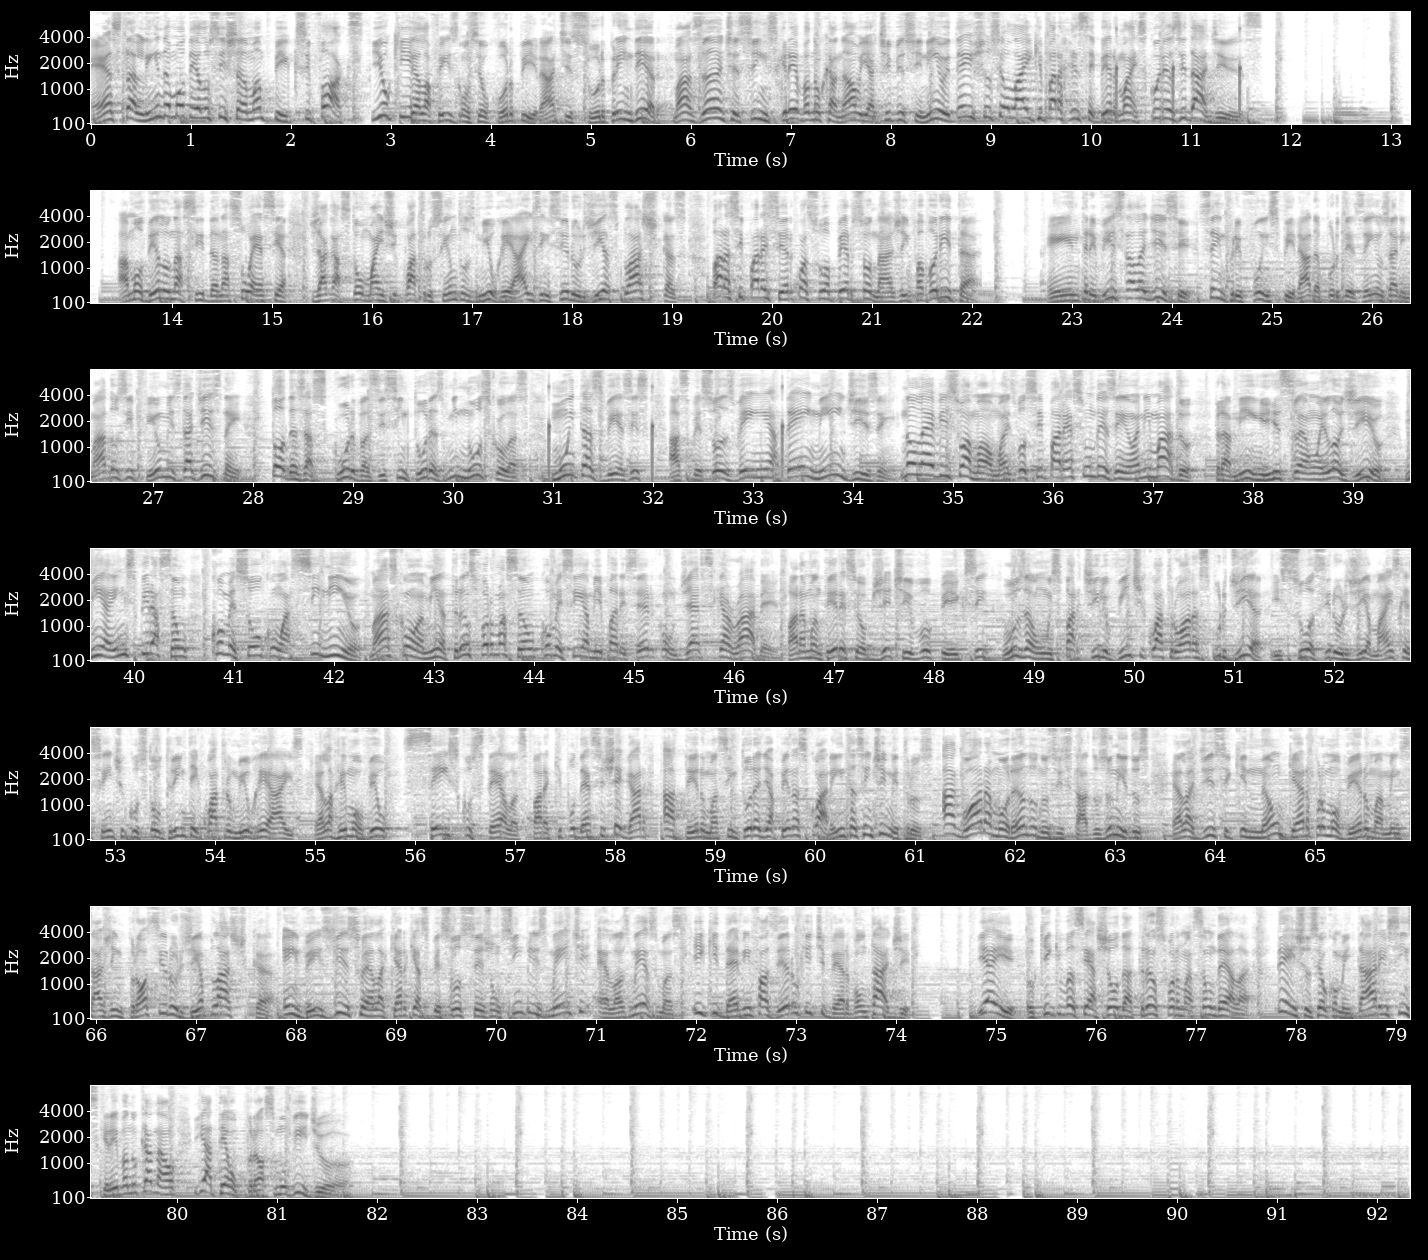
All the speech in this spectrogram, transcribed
Esta linda modelo se chama Pixie Fox e o que ela fez com seu corpo irá te surpreender. Mas antes, se inscreva no canal e ative o sininho e deixe o seu like para receber mais curiosidades. A modelo nascida na Suécia já gastou mais de 400 mil reais em cirurgias plásticas para se parecer com a sua personagem favorita. Em entrevista, ela disse: Sempre fui inspirada por desenhos animados e filmes da Disney. Todas as curvas e cinturas minúsculas. Muitas vezes as pessoas veem até em mim e dizem: Não leve isso a mal, mas você parece um desenho animado. Para mim, isso é um elogio. Minha inspiração começou com a Sininho, mas com a minha transformação comecei a me parecer com Jessica Rabbit. Para manter esse objetivo, Pixie usa um espartilho 24 horas por dia e sua cirurgia mais mais recente custou 34 mil reais. Ela removeu seis costelas para que pudesse chegar a ter uma cintura de apenas 40 centímetros. Agora, morando nos Estados Unidos, ela disse que não quer promover uma mensagem pró-cirurgia plástica. Em vez disso, ela quer que as pessoas sejam simplesmente elas mesmas e que devem fazer o que tiver vontade. E aí, o que, que você achou da transformação dela? Deixe o seu comentário e se inscreva no canal. E até o próximo vídeo.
